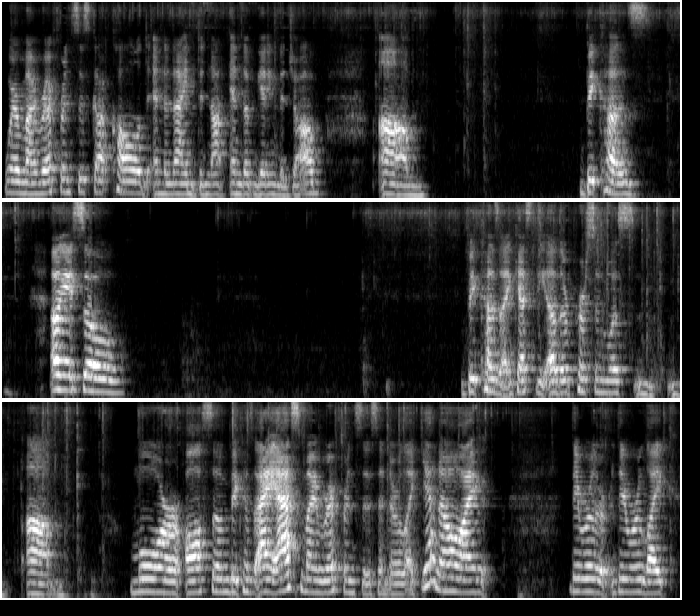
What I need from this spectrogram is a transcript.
Where my references got called and then I did not end up getting the job. Um, because, okay, so, because I guess the other person was, um, more awesome because I asked my references and they're like, yeah, no, I, they were, they were like,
